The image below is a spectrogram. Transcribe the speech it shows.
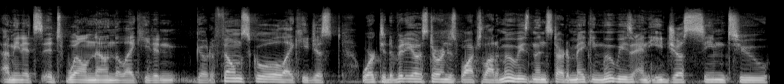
I mean, it's it's well known that like he didn't go to film school, like he just worked at a video store and just watched a lot of movies, and then started making movies, and he just seemed to.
